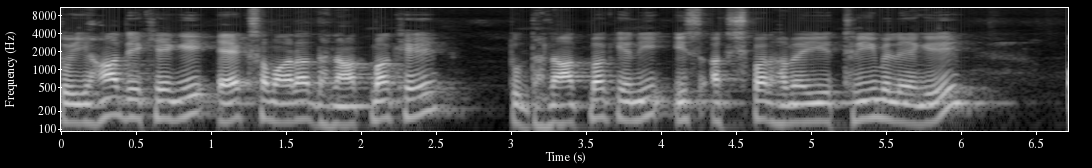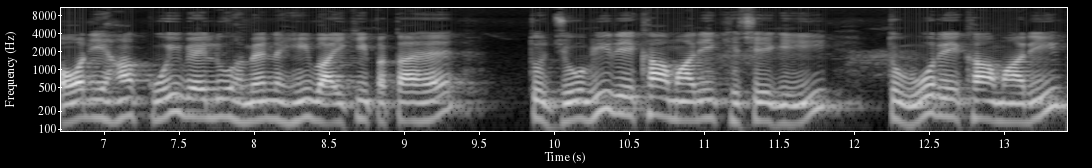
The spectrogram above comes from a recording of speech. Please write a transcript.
तो यहाँ देखेंगे x हमारा धनात्मक है तो धनात्मक यानी इस अक्ष पर हमें ये थ्री मिलेंगे और यहाँ कोई वैल्यू हमें नहीं, y की पता है। तो जो भी रेखा हमारी खींचेगी तो वो रेखा हमारी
